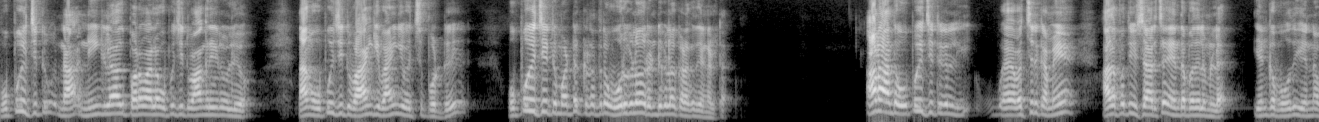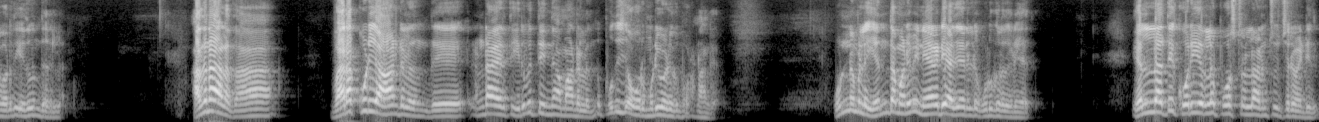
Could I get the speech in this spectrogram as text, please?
ஒப்புகிச்சிட்டு நான் நீங்களாவது பரவாயில்ல ஒப்புச்சிட்டு வாங்குறீங்களோ இல்லையோ நாங்கள் ஒப்புச்சீட்டு வாங்கி வாங்கி வச்சு போட்டு ஒப்புகிச்சிட்டு மட்டும் கிட்டத்தட்ட ஒரு கிலோ ரெண்டு கிலோ கிடக்குது எங்கள்கிட்ட ஆனால் அந்த ஒப்புகைச்சீட்டுகள் வ- அதை பற்றி விசாரித்தா எந்த பதிலும் இல்லை. எங்கே போகுது என்ன வருது எதுவும் தெரியல. அதனால தான் வரக்கூடிய ஆண்டுலேருந்து ரெண்டாயிரத்தி இருபத்தி ஐந்தாம் ஆண்டுலேருந்து புதுசாக ஒரு முடிவு எடுக்க போகிறோம் நாங்கள் ஒன்றுமில்லை எந்த மனுவையும் நேரடியாக அதிகாரிகிட்ட கொடுக்குறது கிடையாது. எல்லாத்தையும் கொரியரில் போஸ்டரில் அனுப்பிச்சி வச்சிட வேண்டியது.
